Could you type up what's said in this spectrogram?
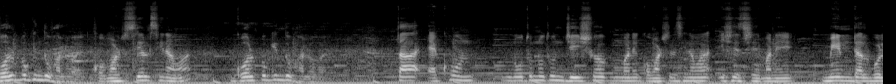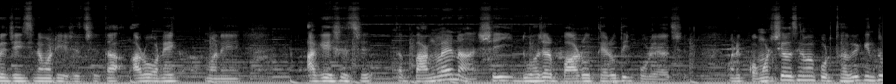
গল্প কিন্তু ভালো হয় কমার্শিয়াল সিনেমা গল্প কিন্তু ভালো হয়। তা এখন নতুন নতুন যেই সব মানে কমার্শিয়াল সিনেমা এসেছে মানে মেন্টাল বলে যেই সিনেমাটি এসেছে, তা আরও অনেক মানে আগে এসেছে। তা বাংলায় না সেই দু হাজার বারো, তেরোতেই পড়ে আছে। মানে কমার্শিয়াল সিনেমা করতে হবে কিন্তু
